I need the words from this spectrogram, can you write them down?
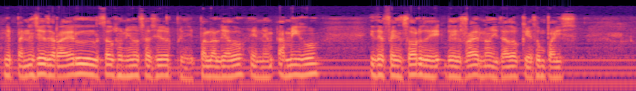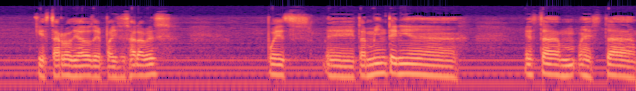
independencia de Israel, Estados Unidos ha sido el principal aliado, amigo y defensor de, Israel, ¿no? y dado que es un país que está rodeado de países árabes, pues eh, también tenía esta, esta,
